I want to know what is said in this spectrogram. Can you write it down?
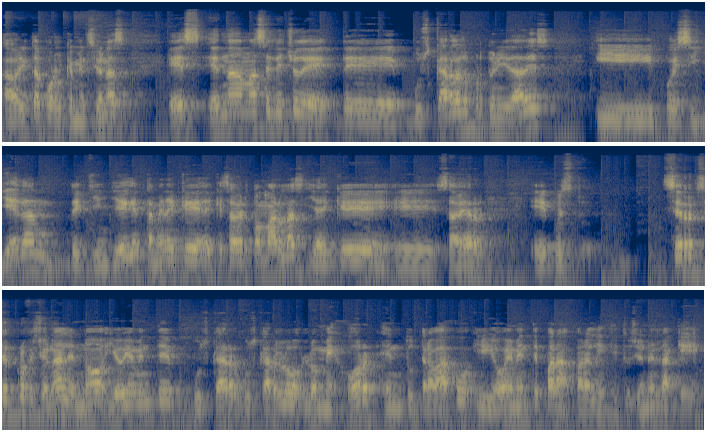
ahorita por lo que mencionas, es, es nada más el hecho de, de buscar las oportunidades y pues si llegan de quien lleguen, también hay que, hay que saber tomarlas y hay que eh, saber eh, pues ser, ser profesionales, ¿no? Y obviamente buscar, buscar lo, mejor en tu trabajo y obviamente para, para, la institución en la que,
